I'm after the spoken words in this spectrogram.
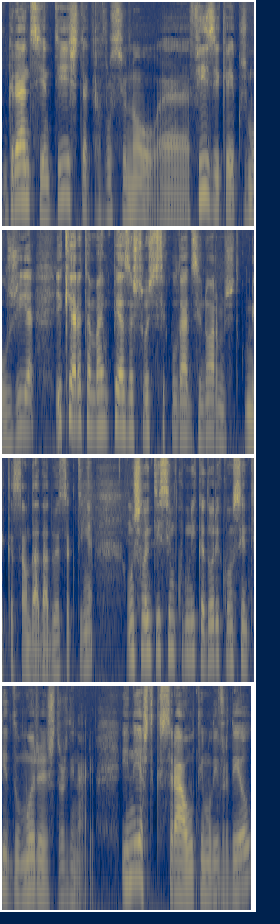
grande cientista que revolucionou a física e a cosmologia e que era também, pese as suas dificuldades enormes de comunicação, dada a doença que tinha, um excelentíssimo comunicador e com um sentido de humor extraordinário. E neste, que será o último livro dele,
